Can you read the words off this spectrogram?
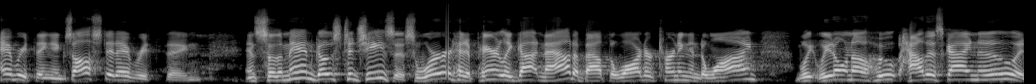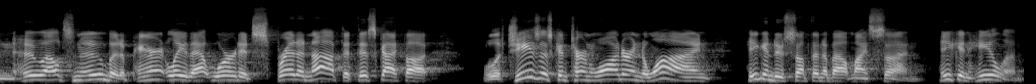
everything, exhausted everything. And so the man goes to Jesus. Word had apparently gotten out about the water turning into wine. We, we don't know who, how this guy knew and who else knew, but apparently that word had spread enough that this guy thought, well, if Jesus can turn water into wine, he can do something about my son. He can heal him.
